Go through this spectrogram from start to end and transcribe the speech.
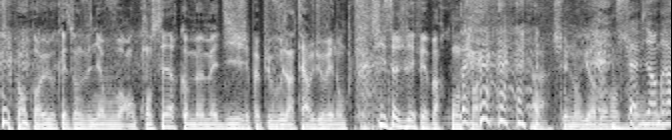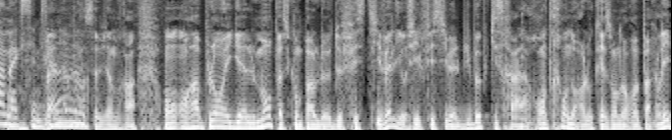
J'ai pas encore eu l'occasion de venir vous voir en concert, comme m'a dit, j'ai pas pu vous interviewer non plus. Si, ça je l'ai fait par contre. voilà, j'ai une longueur d'avance. Ça vous, viendra. Maxime, ça Bah viendra. ça viendra. En, en rappelant également, parce qu'on parle de, de festival, il y a aussi le festival Bebop qui sera à la rentrée, on aura l'occasion d'en reparler.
